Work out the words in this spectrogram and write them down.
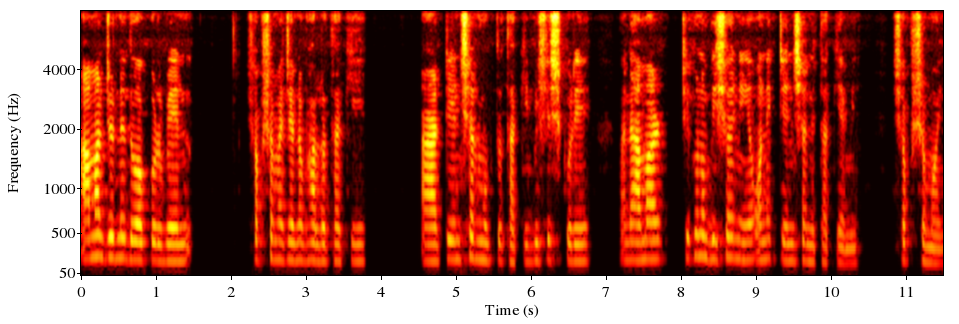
আমার জন্য দোয়া করবেন। সবসময় যেন ভালো থাকি আর টেনশন মুক্ত থাকি। বিশেষ করে মানে আমার যে কোনো বিষয় নিয়ে অনেক টেনশানে থাকি আমি সব সময়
